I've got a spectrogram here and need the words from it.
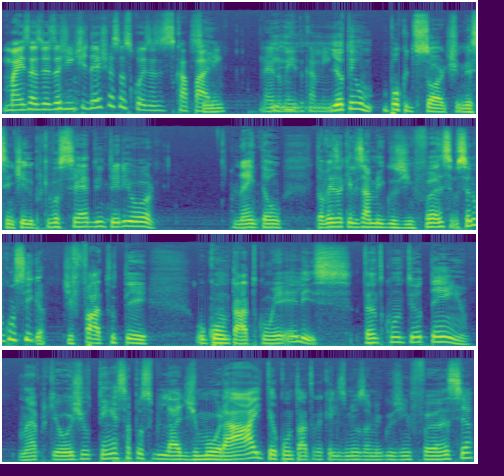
Mas às vezes a gente deixa essas coisas escaparem, né, no E- meio do caminho. E eu tenho um pouco de sorte nesse sentido, porque você é do interior, né? Então, talvez aqueles amigos de infância, você não consiga, de fato, ter o contato com eles tanto quanto eu tenho, né? Porque hoje eu tenho essa possibilidade de morar e ter o contato com aqueles meus amigos de infância.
